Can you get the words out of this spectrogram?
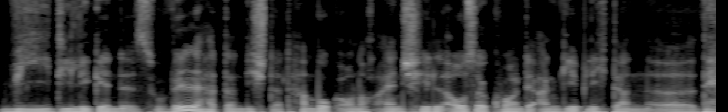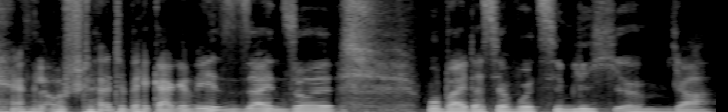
wie die Legende es so will, hat dann die Stadt Hamburg auch noch einen Schädel auserkoren, der angeblich dann äh, der Klaus Störtebecker gewesen sein soll. Wobei das ja wohl ziemlich, ähm, ja,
